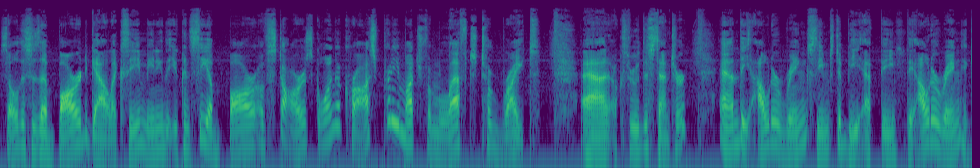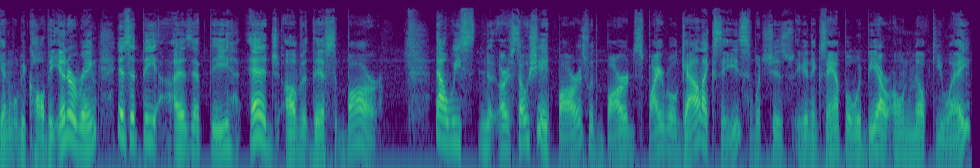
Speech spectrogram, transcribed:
So this is a barred galaxy, meaning that you can see a bar of stars going across pretty much from left to right and uh, through the center. And the outer ring seems to be at the the outer ring again, what we call the inner ring is at the is at the edge of this bar. Now we associate bars with barred spiral galaxies, which is an example would be our own Milky Way.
